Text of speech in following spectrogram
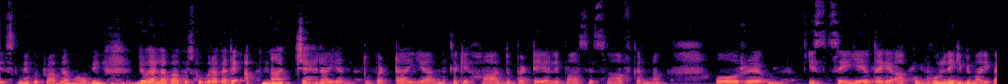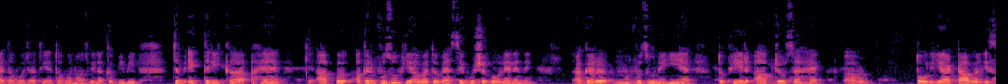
رسک میں کوئی پرابلم ہو بھی جو ہے اللہ پاک اس کو پورا کرتے اپنا چہرہ یا دوپٹہ یا مطلب کہ ہاتھ دوپٹے یا لباس سے صاف کرنا اور اس سے یہ ہوتا ہے کہ آپ کو بھولنے کی بیماری پیدا ہو جاتی ہے تو نوز بلا کبھی بھی جب ایک طریقہ ہے کہ آپ اگر وضو کیا ہوا ہے تو ویسے کچھ کو لینے دیں۔ اگر وضو نہیں ہے تو پھر آپ جو سا ہے تولیا ٹاول، اس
